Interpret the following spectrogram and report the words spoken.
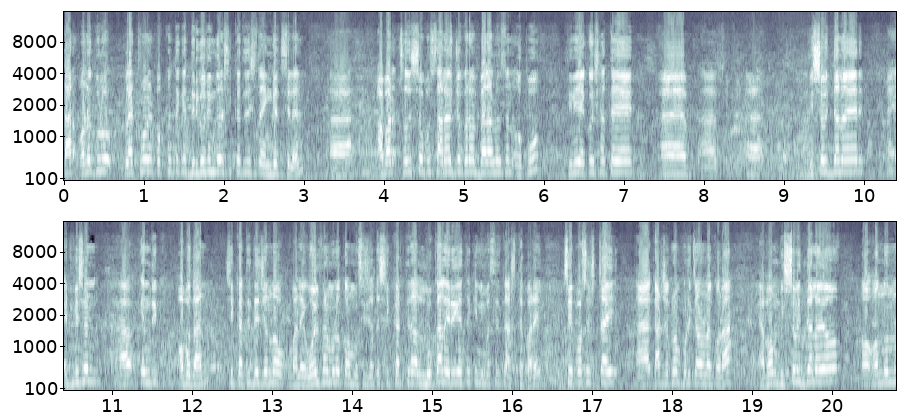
তার অনেকগুলো প্ল্যাটফর্মের পক্ষ থেকে দীর্ঘদিন ধরে শিক্ষার্থীদের সাথে এঙ্গেজ ছিলেন। আবার সদস্য উপস্থিত আরও একজন করেন, বেলাল হোসেন অপু। তিনি একই সাথে বিশ্ববিদ্যালয়ের অ্যাডমিশন কেন্দ্রিক অবদান শিক্ষার্থীদের জন্য মানে ওয়েলফেয়ারমূলক কর্মসূচি, যাতে শিক্ষার্থীরা লোকাল এরিয়া থেকে ইউনিভার্সিটিতে আসতে পারে। সেই প্রচেষ্টায় কার্যক্রম পরিচালনা করা। এবং বিশ্ববিদ্যালয়েও অন্যান্য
